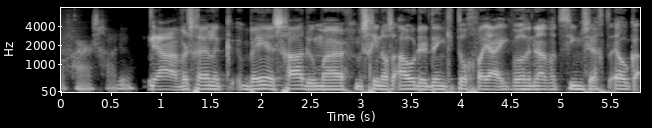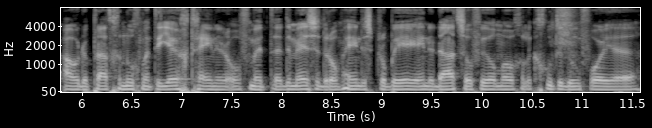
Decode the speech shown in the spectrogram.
Of haar schaduw. Ja, waarschijnlijk ben je een schaduw, maar misschien als ouder denk je toch van ja, ik wil inderdaad wat Siem zegt. Elke ouder praat genoeg met de jeugdtrainer of met eh, de mensen eromheen. Dus probeer je inderdaad zoveel mogelijk goed te doen voor je,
